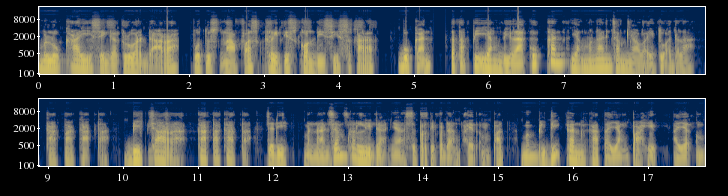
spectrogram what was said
melukai sehingga keluar darah, putus nafas, kritis kondisi, sekarat. Bukan, tetapi yang dilakukan yang mengancam nyawa itu adalah kata-kata, bicara, kata-kata. Jadi menajamkan lidahnya seperti pedang ayat 4, membidikkan kata yang pahit ayat 4,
